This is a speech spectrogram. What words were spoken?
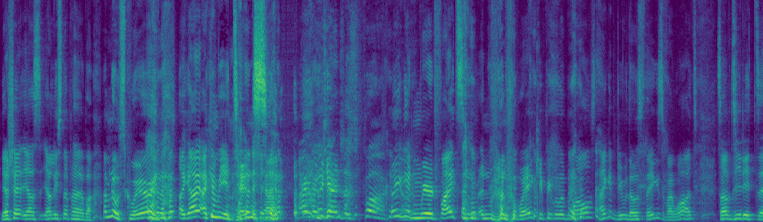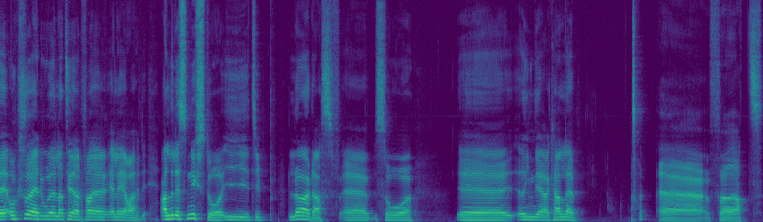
Jag, känner, jag, jag lyssnar på det här och bara I'm no square! like I, I can be intense! I'm intense as fuck! I can get in weird fights and, and run away, kick people in the balls. I can do those things if I want. Samtidigt eh, också en orelaterad, fa- eller ja, alldeles nyss då i typ lördags eh, så eh, ringde jag Kalle. Eh, för att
